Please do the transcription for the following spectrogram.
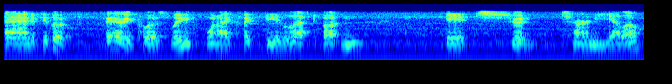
And if you look very closely, when I click the left button, it should turn yellow,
